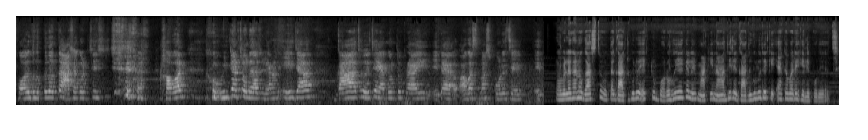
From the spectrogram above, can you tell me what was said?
ফল ধরতে ধরতে আশা করছিস আবার উইন্টার চলে আসবে। কারণ এই যা গাছ হয়েছে, এখন তো প্রায় এটা আগস্ট মাস পড়েছে। টবে লাগানো গাছ তো, তা গাছগুলো একটু বড় হয়ে গেলে মাটি না দিলে গাছগুলো দেখে একেবারে হেলে পড়ে যাচ্ছে।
